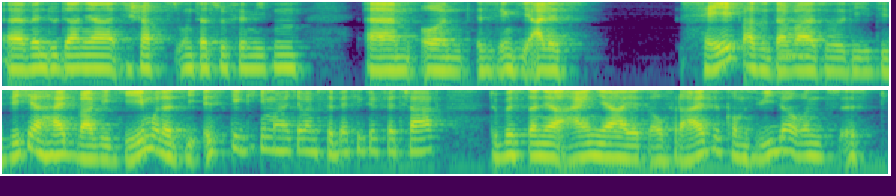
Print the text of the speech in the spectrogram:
äh, wenn du dann ja die schaffst, unterzuvermieten. Ähm, und es ist irgendwie alles safe, also da war so die, die Sicherheit war gegeben oder sie ist gegeben halt ja beim Sabbatical-Vertrag. Du bist dann ja ein Jahr jetzt auf Reise, kommst wieder und ist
